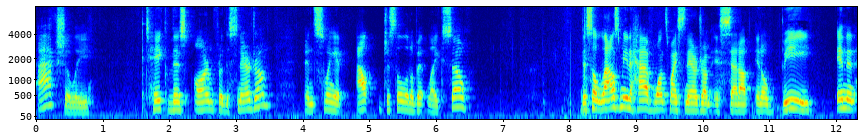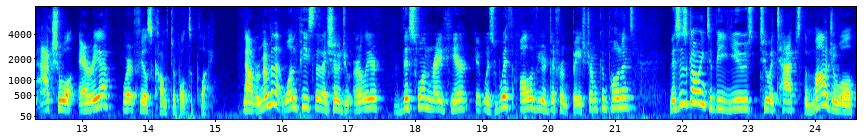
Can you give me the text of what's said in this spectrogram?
actually take this arm for the snare drum and swing it out just a little bit like so. This allows me to have, once my snare drum is set up, it'll be in an actual area where it feels comfortable to play. Now, remember that one piece that I showed you earlier? This one right here, it was with all of your different bass drum components. This is going to be used to attach the module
